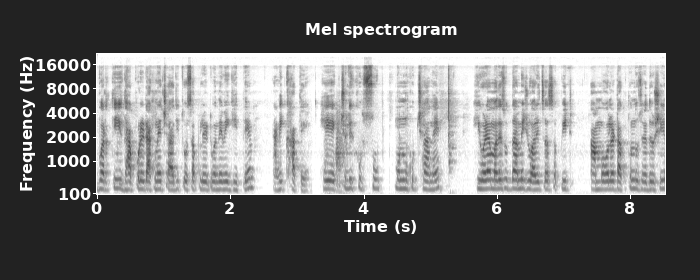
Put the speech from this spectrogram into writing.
वरती धापोडे टाकण्याच्या आधी तो असा प्लेटमध्ये मी घेते आणि खाते. हे ॲक्च्युली खूप सूप म्हणून खूप छान आहे. हिवाळ्यामध्ये सुद्धा आम्ही ज्वारीचं असं पीठ आंबावाला टाकतो आणि दुसऱ्या दिवशी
